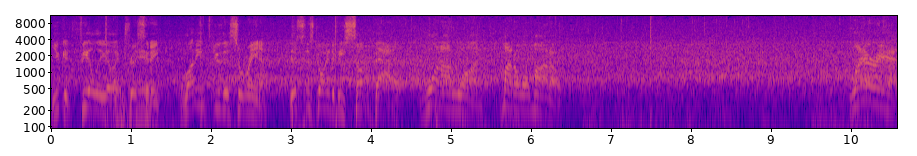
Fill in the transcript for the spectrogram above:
You can feel the electricity Man. running through this arena. This is going to be some battle. One-on-one, mano-a-mano. Lariat.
